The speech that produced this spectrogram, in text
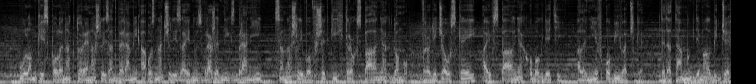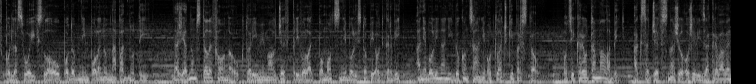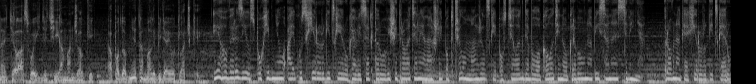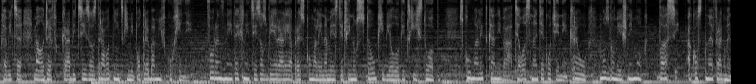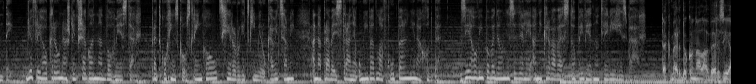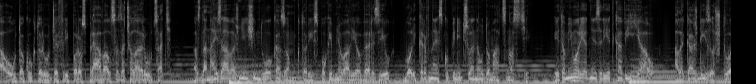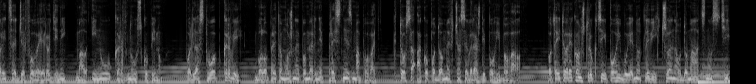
Úlomky z polena, ktoré našli za dverami a označili za jednu z vražedných zbraní, sa našli vo všetkých troch spálniach domu. V rodičovskej aj v spálniach oboch detí, ale nie v obývačke, teda tam, kde mal byť Jeff podľa svojich slov podobným polenom napadnutý. Na žiadnom z telefónov, ktorými mal Jeff privolať pomoc, neboli stopy od krvi a neboli na nich dokonca ani otlačky prstov. Hoci krv tam mala byť, ak sa Jeff snažil oživiť zakrvavené telá svojich detí a manželky a podobne tam mali byť aj otlačky. Jeho verziu spochybnil aj kus chirurgickej rukavice, ktorú vyšetrovatelia našli pod čelom manželskej postele, kde bolo koletinou krvou napísané svinia. Rovnaké chirurgické rukavice mal Jeff v krabici so zdravotníckými potrebami v kuchyni. Forenzní technici zozbierali a preskúmali na mieste činu stovky biologických stôp. Skúmali tkanivá, telesné tekutiny, krv, mozgomiešný mok, vlasy a kostné fragmenty. Jeffreyho krv našli však len na dvoch miestach. Pred kuchynskou skrinkou s chirurgickými rukavicami a na pravej strane umývadla v kúpeľni na chodbe. S jeho výpovedou nesedeli ani krvavé stopy v jednotlivých izbách. Takmer dokonalá verzia o útoku, ktorú Jeffrey porozprával, sa začala rúcať. A zda najzávažnejším dôkazom, ktorý spochybňoval jeho verziu, boli krvné skupiny členov domácnosti. Je to mimoriadne zriedkavý jav, ale každý zo štvorice Jeffovej rodiny mal inú krvnú skupinu. Podľa stôp krvi bolo preto možné pomerne presne zmapovať, kto sa ako po dome v čase vraždy pohyboval – po tejto rekonštrukcii pohybu jednotlivých členov domácnosti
